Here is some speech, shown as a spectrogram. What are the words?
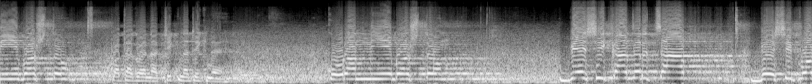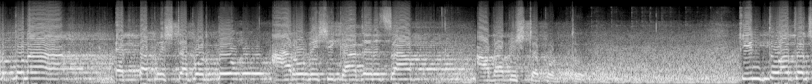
নিয়ে বসত। কথা কয় না, ঠিক না ঠিক না? কোরআন নিয়ে বসত। বেশি কাজের চাপ বেশি পড়তো না, একটা পৃষ্ঠা পড়তো, আরও বেশি কাজের চাপ আধা পৃষ্ঠা পড়তো। কিন্তু অথচ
